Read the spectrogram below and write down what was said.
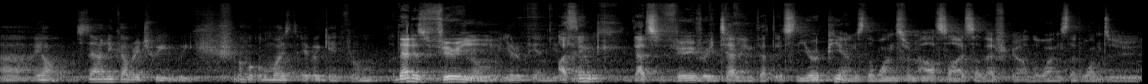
uh, yeah, it's the only coverage we, we almost ever get from, That is very. from European I think that's very, very telling that it's the Europeans, the ones from outside South Africa, are the ones that want to,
